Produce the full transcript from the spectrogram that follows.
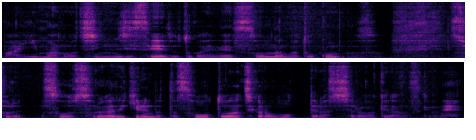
まあ今の人事制度とかでねそんなんがどこそれそそれができるんだったら相当な力を持ってらっしゃるわけなんですけどね。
